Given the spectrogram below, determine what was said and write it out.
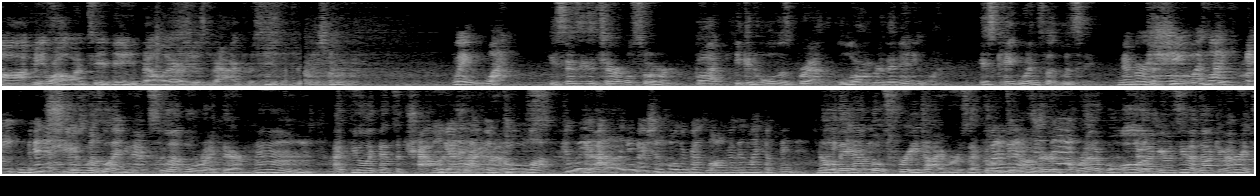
Uh, meanwhile, on TV, Bel Air is back for season three. Terrible swimmer. Wait, what? He says he's a terrible swimmer, but he can hold his breath longer than anyone. Is Kate Winslet listening? Remember, she was like eight minutes She or was something. like next level right there. Hmm. I feel like that's a challenge. you challenge, gotta Ryan have a Reynolds. doula. Can we? I don't think anybody should hold their breath longer than like a minute. No, Like, they have know, those free divers that go But I mean, down. They're that- incredible. Oh, have you ever seen that documentary? It's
